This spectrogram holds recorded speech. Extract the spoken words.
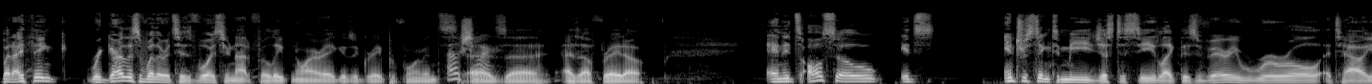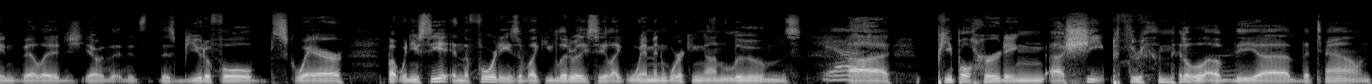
But I think regardless of whether it's his voice or not, Philippe Noiret gives a great performance Oh, sure. as, uh, as Alfredo. And it's also, it's interesting to me just to see like this very rural Italian village, you know, th- this, this beautiful square. But when you see it in the 40s of like, you literally see like women working on looms, Yeah. uh, people herding uh, sheep through the middle of Mhm. the uh, the town.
